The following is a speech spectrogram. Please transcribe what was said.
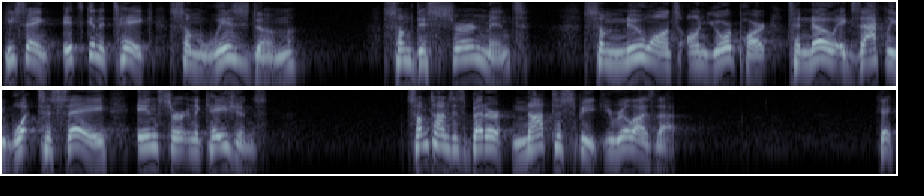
He's saying it's going to take some wisdom, some discernment, some nuance on your part to know exactly what to say in certain occasions. Sometimes it's better not to speak. You realize that. Okay?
